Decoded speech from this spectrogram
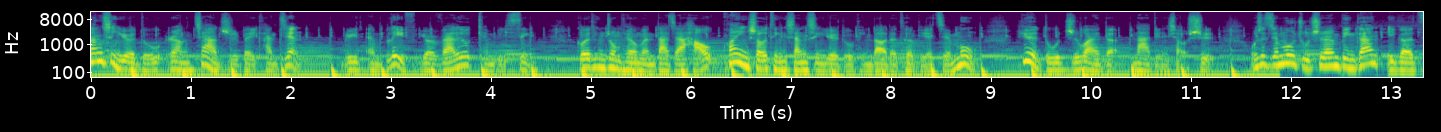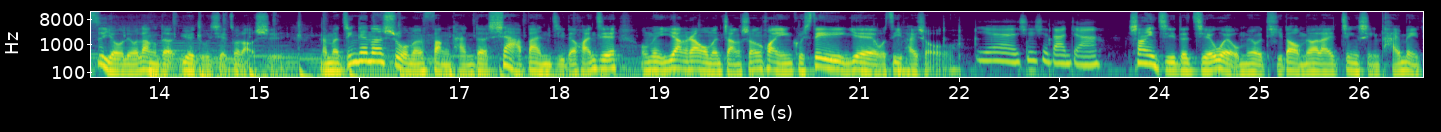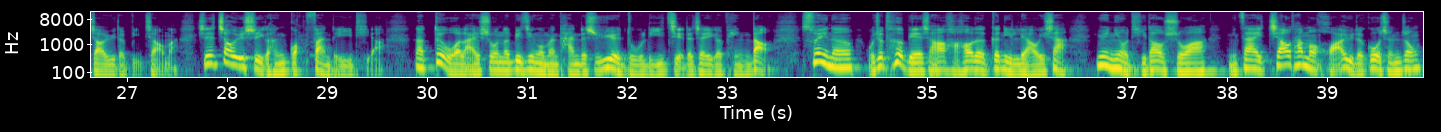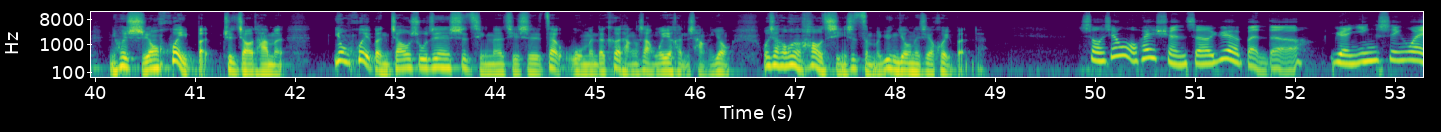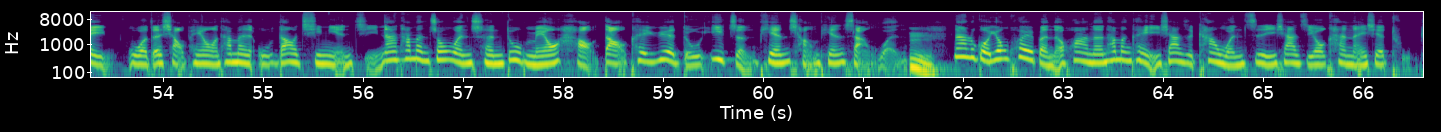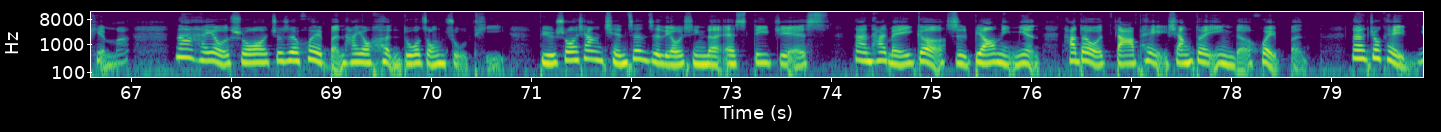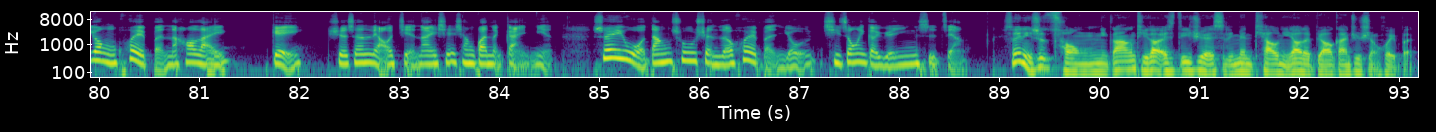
相信阅读，让价值被看见。Read and believe your value can be seen。各位听众朋友们，大家好，欢迎收听相信阅读频道的特别节目《阅读之外的那点小事》。我是节目主持人饼干，一个自由流浪的阅读写作老师。那么今天呢，是我们访谈的下半集的环节，我们一样让我们掌声欢迎 Christine，耶！我自己拍手，耶！谢谢大家。上一集的结尾，我们有提到我们要来进行台美教育的比较嘛？其实教育是一个很广泛的议题啊。那对我来说呢，毕竟我们谈的是阅读理解的这一个频道，所以呢，我就特别想要好好的跟你聊一下，因为你有提到说啊，你在教他们华语的过程中，你会使用绘本去教他们。用绘本教书这件事情呢，其实在我们的课堂上我也很常用。我想我很好奇，你是怎么运用那些绘本的？首先，我会选择阅本的。原因是因为我的小朋友他们五到七年级，那他们中文程度没有好到可以阅读一整篇长篇散文。嗯，那如果用绘本的话呢，他们可以一下子看文字，一下子又看那一些图片嘛。那还有说，就是绘本它有很多种主题，比如说像前阵子流行的 SDGs，那它每一个指标里面它都有搭配相对应的绘本，那就可以用绘本然后来给。学生了解那一些相关的概念，所以我当初选择绘本有其中一个原因是这样。所以你是从你刚刚提到 SDGs 里面挑你要的标杆去选绘本？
